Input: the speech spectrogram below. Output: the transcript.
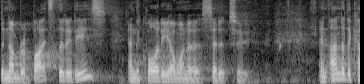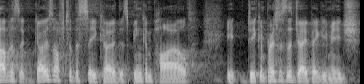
the number of bytes that it is, and the quality I want to set it to. And under the covers, it goes off to the C code that's been compiled, it decompresses the JPEG image,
